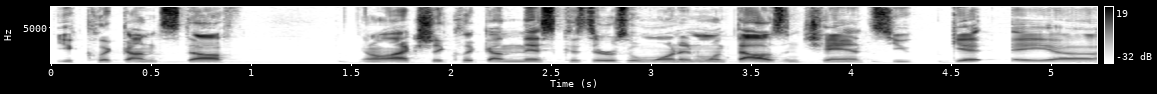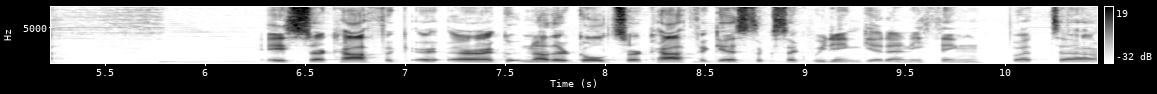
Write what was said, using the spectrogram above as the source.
you click on stuff, and I'll actually click on this because there's a one in 1,000 chance you get a uh, a sarcophagus or, another gold sarcophagus. Looks like we didn't get anything, but uh,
